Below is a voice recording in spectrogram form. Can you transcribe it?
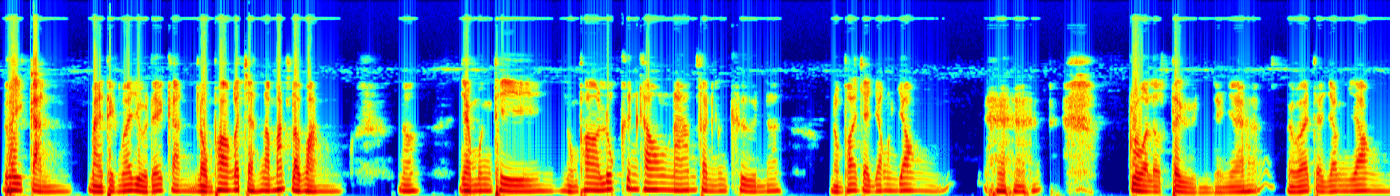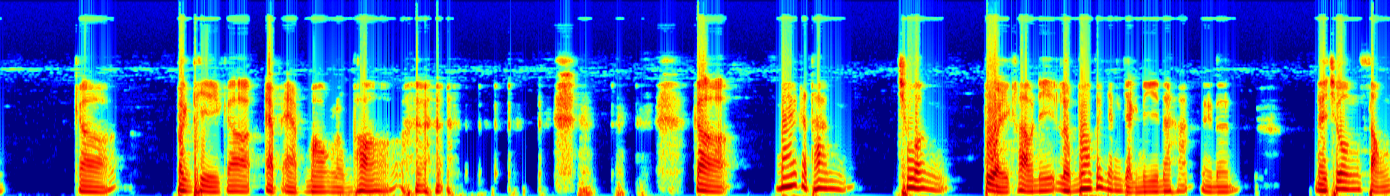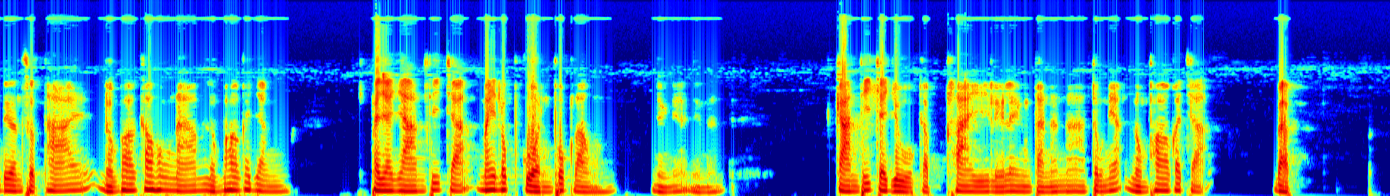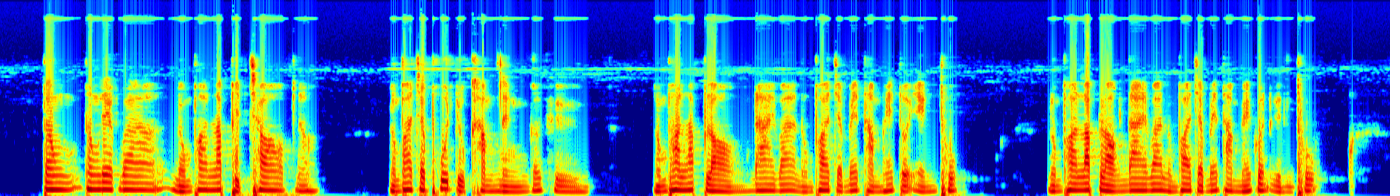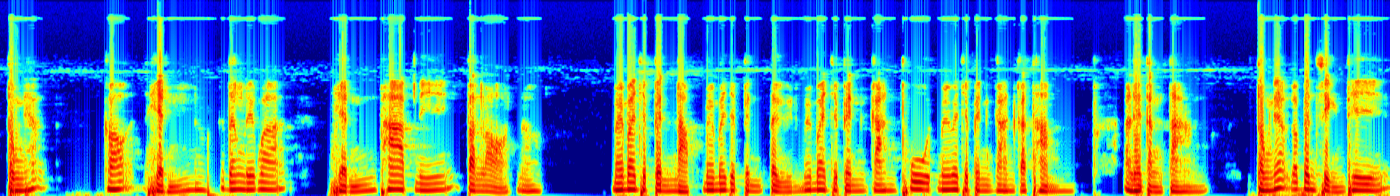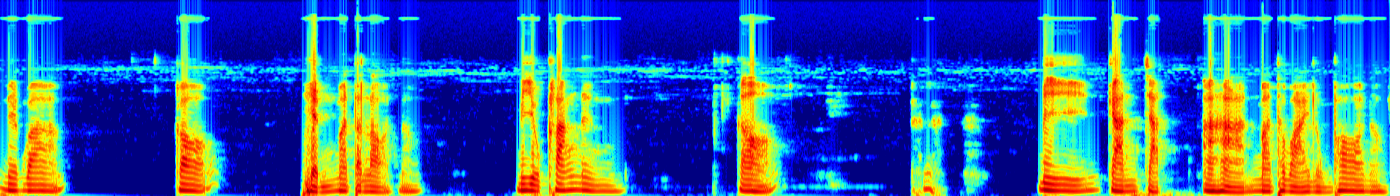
ด้วยกัน หมายถึงว่าอยู่ด้วยกัน หลวงพ่อก็จะระมัดระวังเนาะอย่างบางทีหลวงพ่อลุกขึ้นเข้าห้องน้ำตอนกลางคืนนะหลวงพ่อจะย่องย่องกลัวเราตื่นอย่างเงี้ยฮะหรือว่าจะย่องย่องก็บางทีก็แอบแอบมองหลวงพ่อ ก็แม้กระทั่งช่วงป่วยคราวนี้ หลวงพ่อก็ยังอย่างนี้นะฮะอย่างนั้น ในช่วงสองเดือนสุดท้าย หลวงพ่อเข้าห้องน้ำหลวงพ่อก็ยังพยายามที่จะไม่รบกวนพวกเราอย่างเนี้ยอย่างนั้น การที่จะอยู่กับใครหรืออะไรต่างๆนานาตรงเนี้ยหลวงพ่อก็จะแบบต้องต้องเรียกว่าหลวงพ่อรับผิดชอบเนาะหลวงพ่อจะพูดอยู่คำหนึ่งก็คือ หลวงพ่อรับรองได้ว่าหลวงพ่อจะไม่ทำให้ตัวเองทุกข์หลวงพ่อรับรองได้ว่าหลวงพ่อจะไม่ทำให้คนอื่นทุกข์ตรงเนี้ย ก็เห็นก็ต้องเรียกว่า เห็นภาพนี้ตลอดเนาะไม่ว่าจะเป็นหลับ ไม่ว่าจะเป็นตื่น ไม่ว่าจะเป็นการพูด ไม่ว่าจะเป็นการกระทำอะไรต่างๆ ตรงเนี้ยก็เป็นสิ่งที่เรียกว่าก็เห็นมาตลอดเนาะมีอยู่ครั้งหนึ่งก็ มีการจัดอาหารมาถวายหลวงพ่อเนาะ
